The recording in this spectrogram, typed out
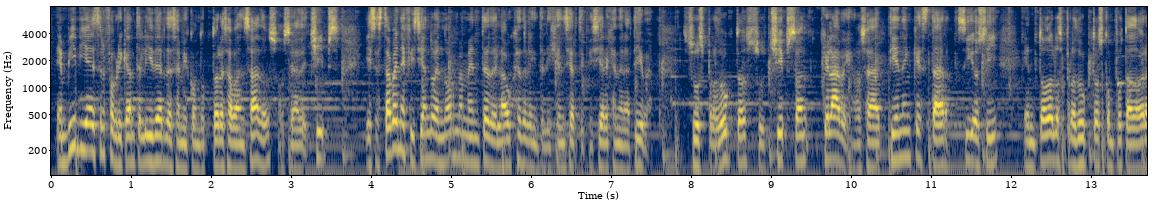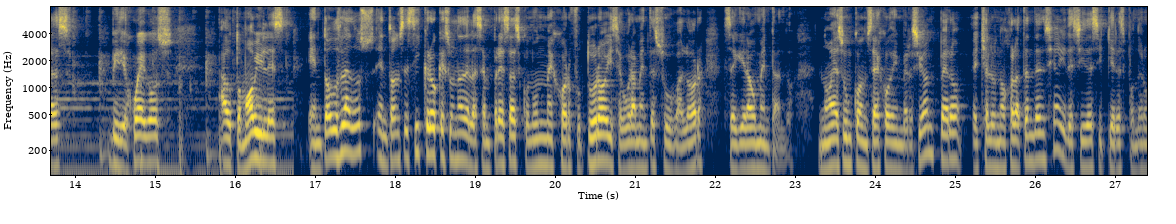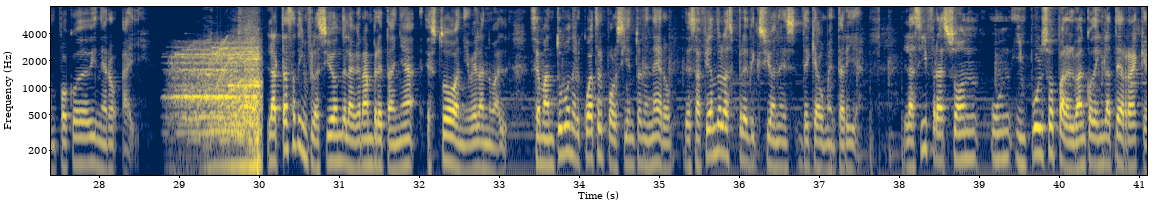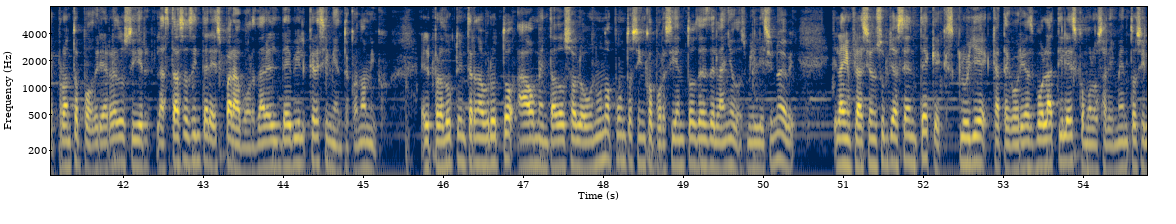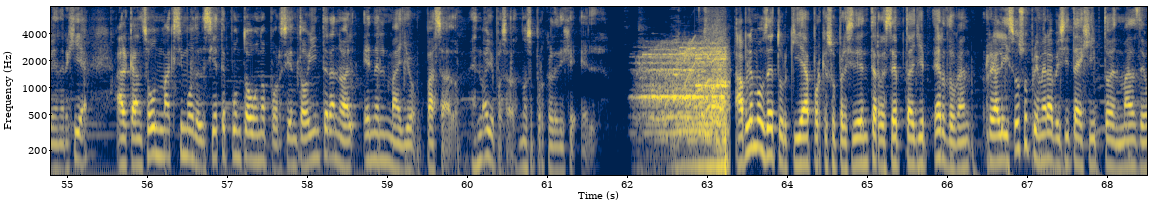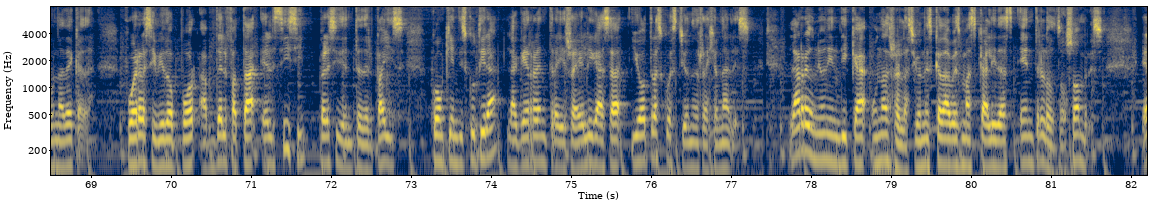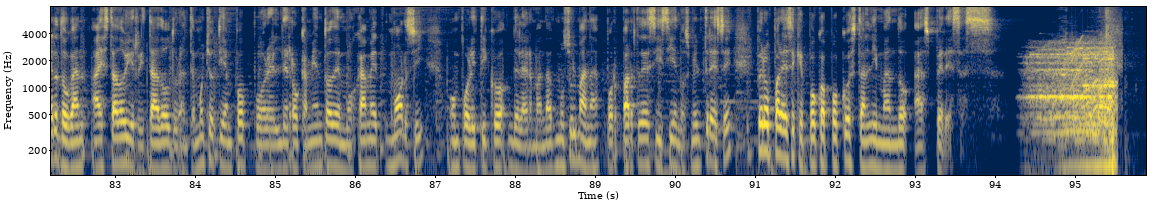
Nvidia es el fabricante líder de semiconductores avanzados, o sea de chips, y se está beneficiando enormemente del auge de la inteligencia artificial generativa. Sus productos, sus chips son clave, o sea, tienen que estar sí o sí en todos los productos, computadoras, videojuegos, automóviles, en todos lados, entonces sí creo que es una de las empresas con un mejor futuro y seguramente su valor seguirá aumentando. No es un consejo de inversión, pero échale un ojo a la tendencia y decide si quieres poner un poco de dinero ahí. La tasa de inflación de la Gran Bretaña, esto a nivel anual, se mantuvo en el 4% en enero, desafiando las predicciones de que aumentaría. Las cifras son un impulso para el Banco de Inglaterra que pronto podría reducir las tasas de interés para abordar el débil crecimiento económico. El Producto Interno Bruto ha aumentado solo un 1.5% desde el año 2019 y la inflación subyacente, que excluye categorías volátiles como los alimentos y la energía, alcanzó un máximo del 7.1% interanual en el mayo pasado. En mayo pasado, no sé por qué le dije él. Hablemos de Turquía porque su presidente Recep Tayyip Erdogan realizó su primera visita a Egipto en más de una década. Fue recibido por Abdel Fattah el-Sisi, presidente del país, con quien discutirá la guerra entre Israel y Gaza y otras cuestiones regionales. La reunión indica unas relaciones cada vez más cálidas entre los dos hombres. Erdogan ha estado irritado durante mucho tiempo por el derrocamiento de Mohamed Morsi, un político de la hermandad musulmana, por parte de Sisi en 2013, pero parece que poco a poco están limando asperezas.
